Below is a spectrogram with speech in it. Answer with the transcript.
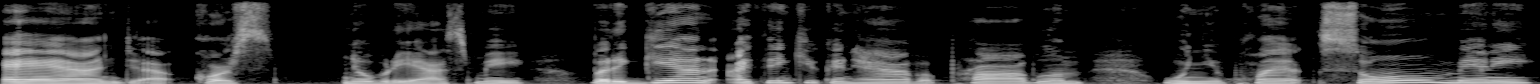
and uh, of course, nobody asked me. But again, I think you can have a problem when you plant so many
